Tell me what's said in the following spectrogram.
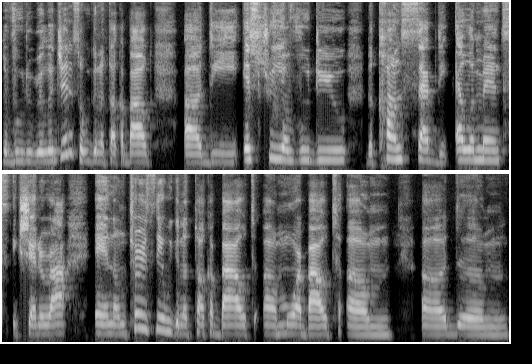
the voodoo religion. So we're going to talk about uh, the history of voodoo, the concept, the elements, etc. And on Thursday we're going to talk about uh, more about um, uh, the um,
